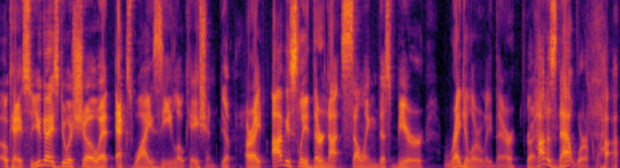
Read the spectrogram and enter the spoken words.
Okay, so you guys do a show at XYZ location. Yep. All right. Obviously, they're not selling this beer regularly there. Right. How does that work? How,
